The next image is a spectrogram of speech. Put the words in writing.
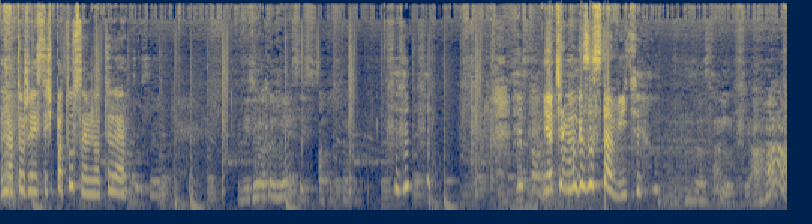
na to, że jesteś patusem, no tyle. Wyjdzie na to, że nie jesteś z patusem. Ja cię mogę zostawić. Zastanów się. Aha!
